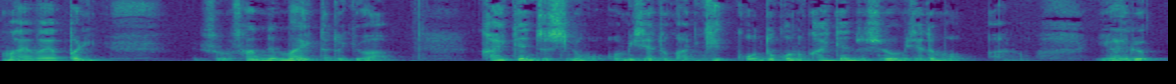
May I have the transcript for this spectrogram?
前はやっぱり、その3年前行った時は、回転寿司のお店とかに結構どこの回転寿司のお店でも、あの、いわゆる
